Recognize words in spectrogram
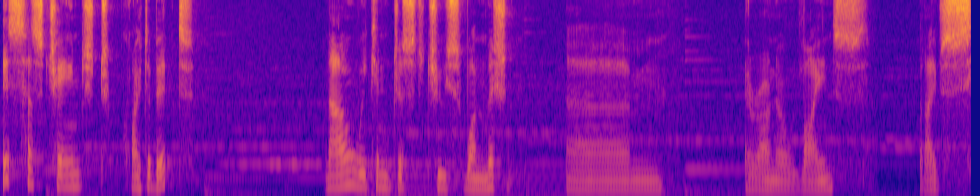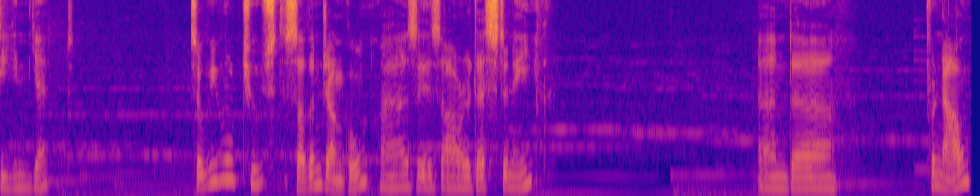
this has changed quite a bit. Now we can just choose one mission. Um, there are no lines that I've seen yet. So we will choose the southern jungle, as is our destiny. And uh, for now,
